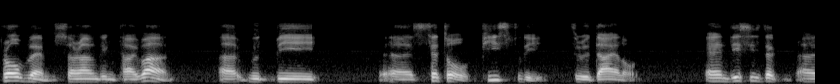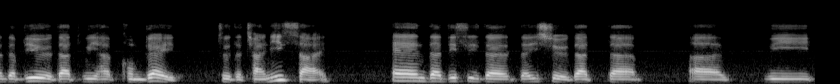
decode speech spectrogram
problems surrounding Taiwan would be settled peacefully through dialogue. And this is the, uh, the view that we have conveyed to the Chinese side. And uh, this is the, the issue that uh, we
